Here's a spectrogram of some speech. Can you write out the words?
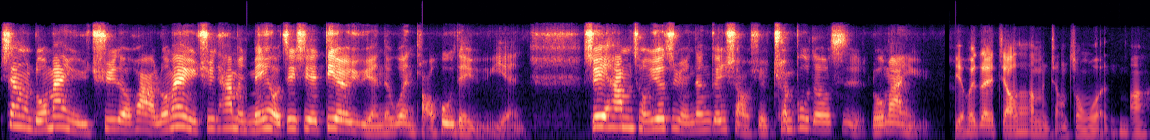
像罗曼语区的话，罗曼语区他们没有这些第二语言的问题保护的语言，所以他们从幼稚园跟跟小学全部都是罗曼语，也会在教他们讲中文吗？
